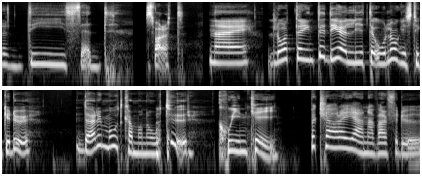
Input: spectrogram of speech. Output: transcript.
Bastardised svarat. Nej, låter inte det lite ologiskt tycker du? Däremot kan man ha otur. Queen K. Förklara gärna varför du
